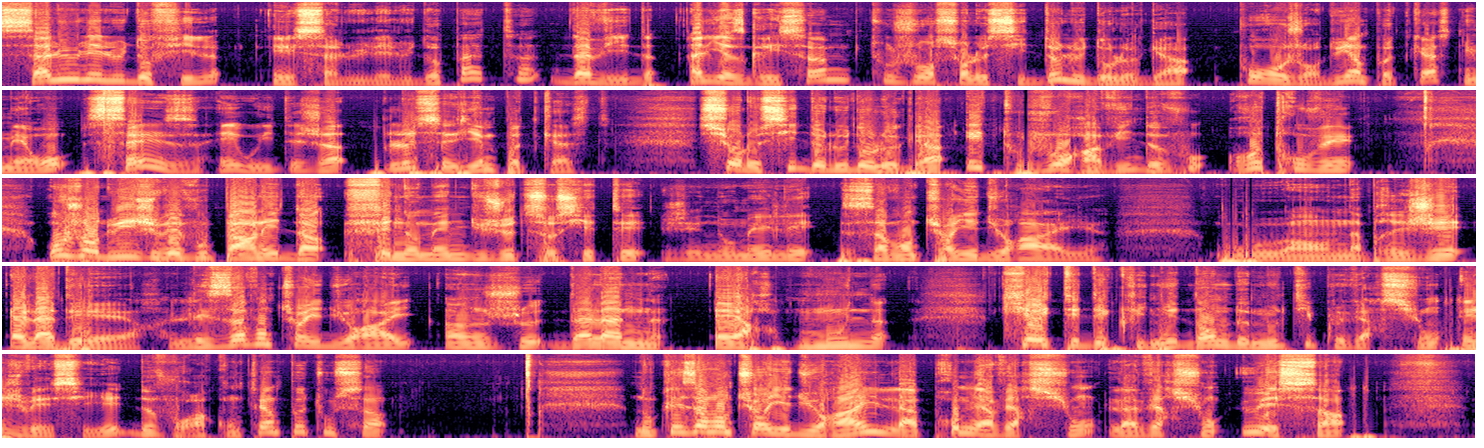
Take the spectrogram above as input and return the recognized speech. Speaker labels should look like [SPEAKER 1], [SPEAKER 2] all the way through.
[SPEAKER 1] Salut les ludophiles et salut les ludopathes, David, alias Grissom, toujours sur le site de Ludolega, pour aujourd'hui un podcast numéro 16. Et oui, déjà le 16e podcast sur le site de Ludolega et toujours ravi de vous retrouver. Aujourd'hui, je vais vous parler d'un phénomène du jeu de société, j'ai nommé les aventuriers du rail, ou en abrégé LADR. Les aventuriers du rail, un jeu d'Alan Air Moon qui a été décliné dans de multiples versions et je vais essayer de vous raconter un peu tout ça. Donc les aventuriers du rail, la première version, la version USA,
